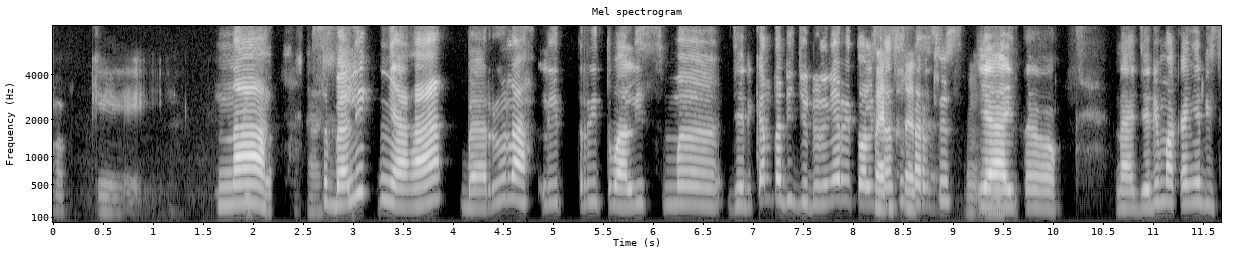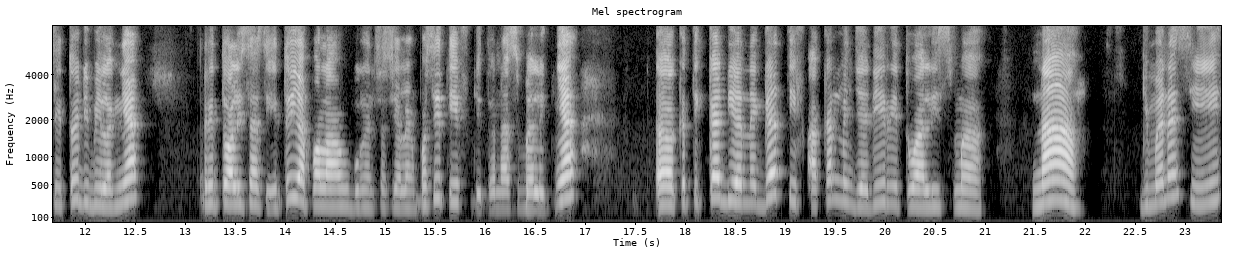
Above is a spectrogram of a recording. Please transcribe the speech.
Oke. Nah, sebaliknya barulah ritualisme. Jadi kan tadi judulnya ritualisasi Versus. versus, Mm-mm. ya itu. Nah, jadi makanya di situ dibilangnya ritualisasi itu ya pola hubungan sosial yang positif gitu. Nah, sebaliknya eh, ketika dia negatif akan menjadi ritualisme. Nah, gimana sih?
